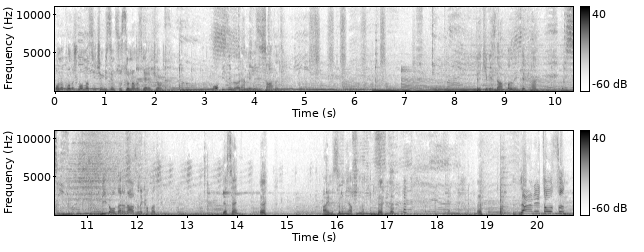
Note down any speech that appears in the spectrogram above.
Onun konuşmaması için bizim susturmamız gerekiyordu. O bizim öğrenmemizi sağladı. Peki biz ne yapmalıydık ha? Biz onların ağzını kapadık. Ya sen? Heh. Aynısını mı yaptılar? Lanet olsun.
